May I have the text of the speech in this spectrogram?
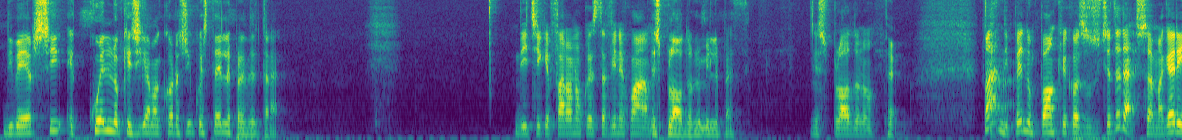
diversi e quello che si chiama ancora 5 Stelle prende il 3. Dici che faranno questa fine qua? Esplodono mille pezzi. Esplodono? Sì. Ma dipende un po' anche cosa succede adesso. Eh. Magari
